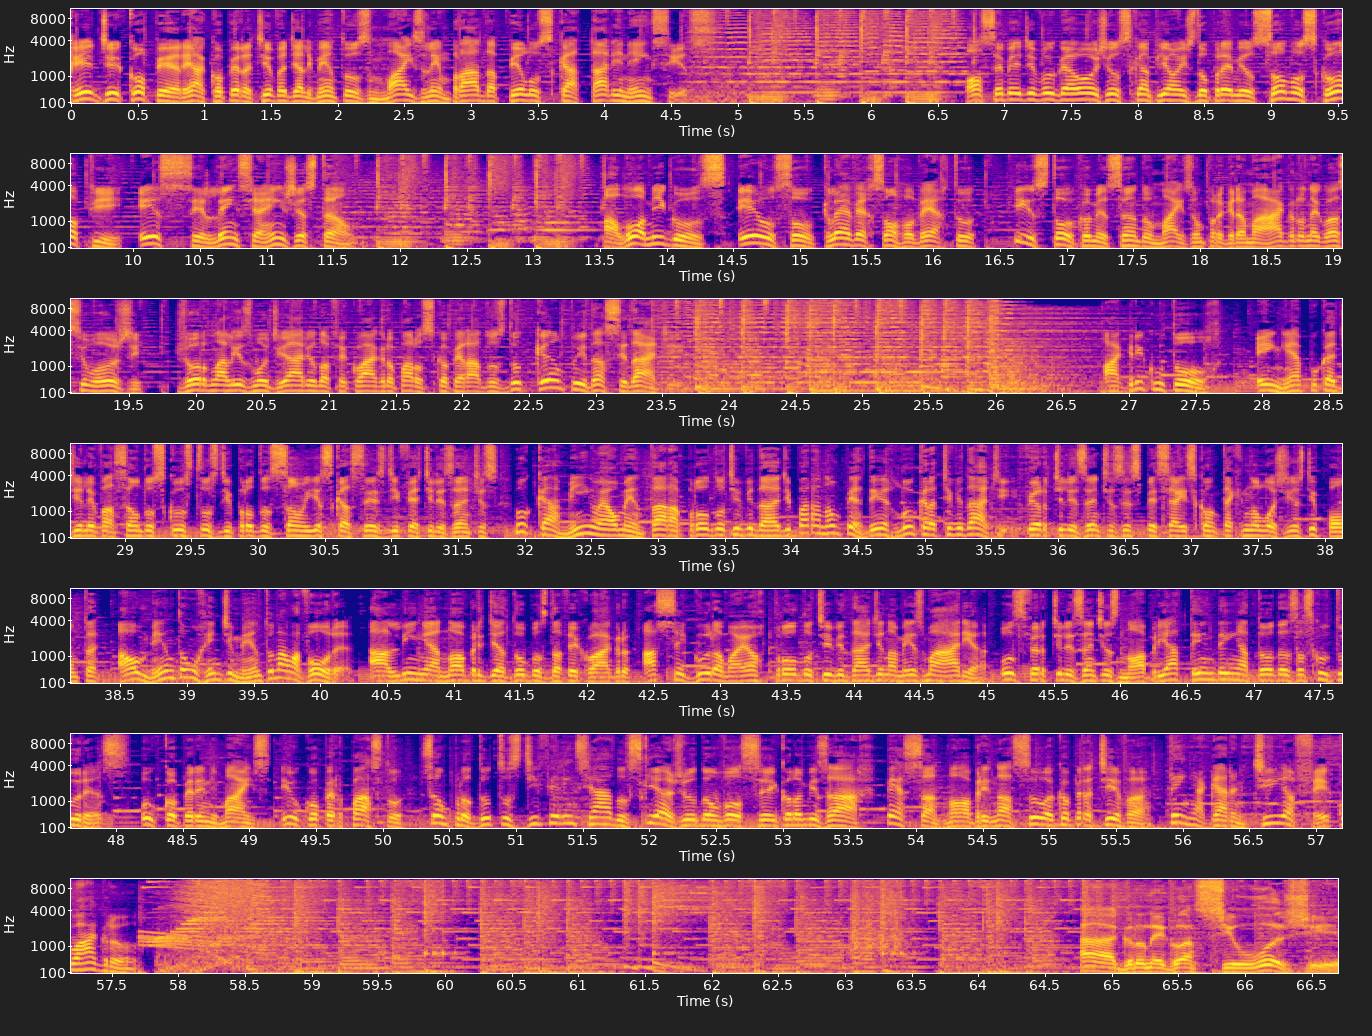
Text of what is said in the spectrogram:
Rede Cooper é a cooperativa de alimentos mais lembrada pelos catarinenses. OCB divulga hoje os campeões do prêmio Somos Coop, Excelência em Gestão. Alô, amigos, eu sou Cleverson Roberto e estou começando mais um programa Agronegócio Hoje, jornalismo diário da FECOAGRO para os cooperados do campo e da cidade. Agricultor em época de elevação dos custos de produção e escassez de fertilizantes, o caminho é aumentar a produtividade para não perder lucratividade. Fertilizantes especiais com tecnologias de ponta aumentam o rendimento na lavoura. A linha nobre de adubos da Fecoagro assegura maior produtividade na mesma área. Os fertilizantes nobre atendem a todas as culturas. O Cooper Animais e o Cooper Pasto são produtos diferenciados que ajudam você a economizar. Peça nobre na sua cooperativa. Tenha garantia Fecoagro. Agronegócio hoje.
